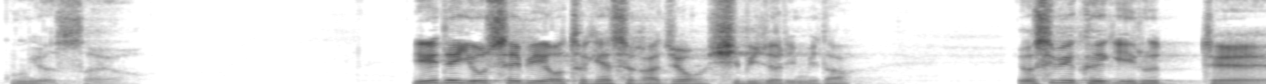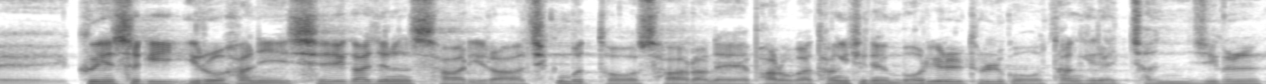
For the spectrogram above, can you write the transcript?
꿈이었어요. 이에 대해 요셉이 어떻게 해석하죠? 12절입니다. 요셉이 그에게 이르되 그 해석이 이러하니 세 가지는 사하리라 지금부터 사할 안에 바로가 당신의 머리를 들고 당신의 전직을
